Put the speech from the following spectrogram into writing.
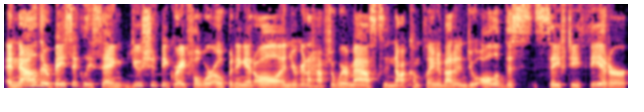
And now they're basically saying you should be grateful we're opening at all, and you're going to have to wear masks and not complain about it and do all of this safety theater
